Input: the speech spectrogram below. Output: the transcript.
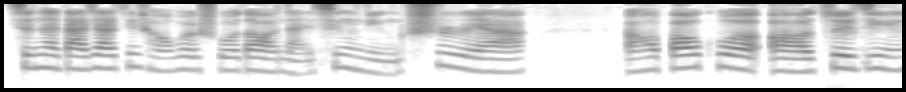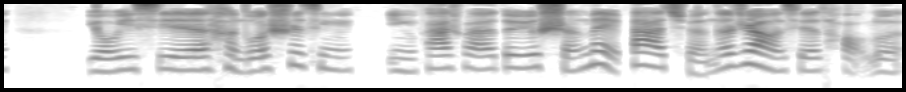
现在大家经常会说到男性凝视呀，然后包括呃最近有一些很多事情引发出来对于审美霸权的这样一些讨论。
